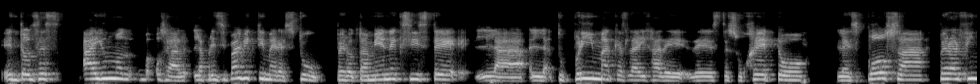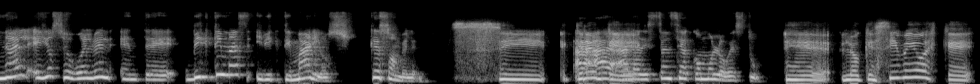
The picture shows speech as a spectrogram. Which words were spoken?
Entonces, hay un, o sea, la principal víctima eres tú, pero también existe la, tu prima, que es la hija de, de, este sujeto, la esposa, pero al final ellos se vuelven entre víctimas y victimarios. ¿Qué son, Belén? Sí, creo que... A la distancia, ¿cómo lo ves tú? Eh, lo que sí veo es que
